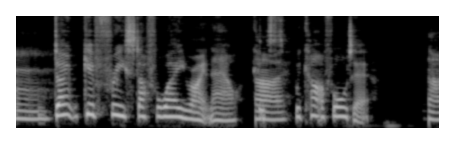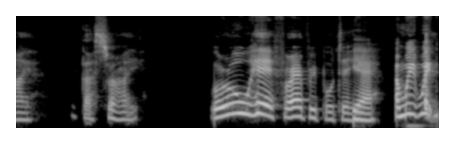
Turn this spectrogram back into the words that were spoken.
Mm, Don't give free stuff away right now because No. we can't afford it. no, that's right. We're all here for everybody. Yeah, and we we,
